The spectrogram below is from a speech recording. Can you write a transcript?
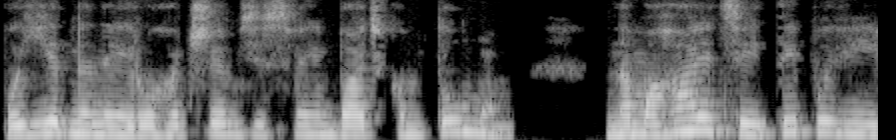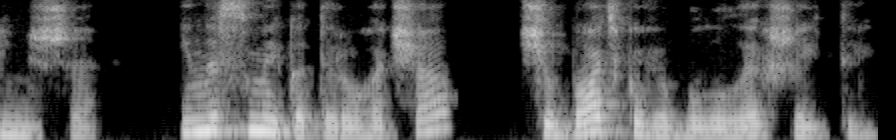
поєднаний рогачем зі своїм батьком Томом, намагається йти повільніше і не смикати рогача, щоб батькові було легше йти.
